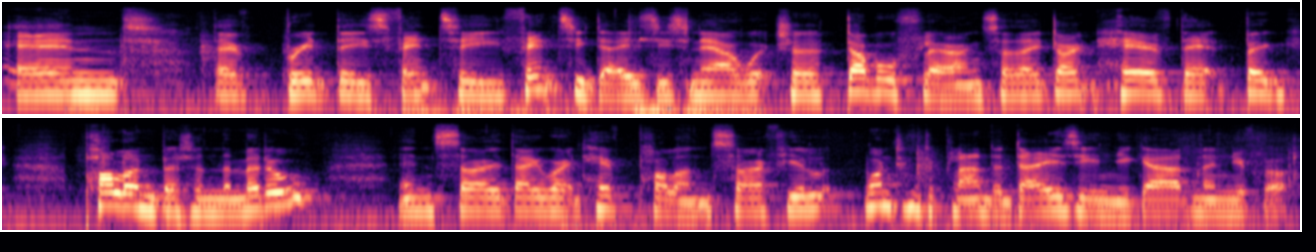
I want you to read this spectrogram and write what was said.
and they've bred these fancy fancy daisies now, which are double flowering, so they don't have that big pollen bit in the middle, and so they won't have pollen. So if you're wanting to plant a daisy in your garden and you've got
